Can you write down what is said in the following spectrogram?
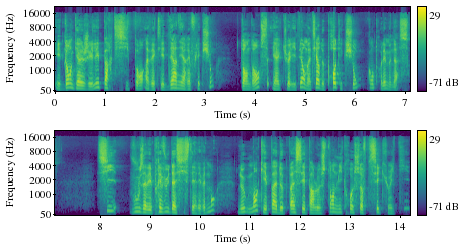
et d'engager les participants avec les dernières réflexions, tendances et actualités en matière de protection contre les menaces. Si vous avez prévu d'assister à l'événement, ne manquez pas de passer par le stand Microsoft Security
